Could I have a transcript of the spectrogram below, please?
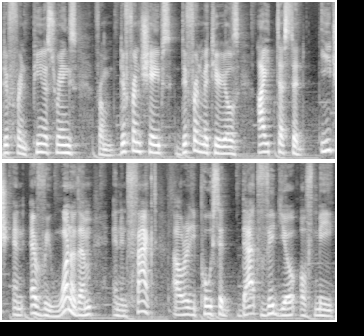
different penis rings from different shapes, different materials. I tested each and every one of them. And in fact, I already posted that video of me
